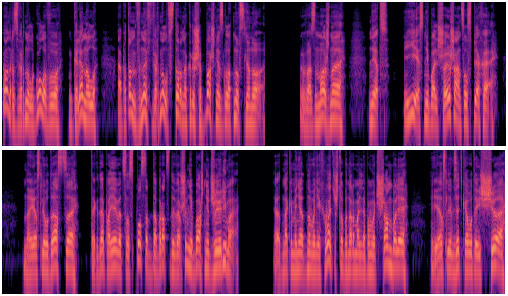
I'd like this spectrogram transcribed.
Он развернул голову, глянул, а потом вновь вернул в сторону крыши башни, сглотнув слюну. Возможно... Нет, есть небольшой шанс успеха. Но если удастся, тогда появится способ добраться до вершины башни Джирима. Однако меня одного не хватит, чтобы нормально помочь Шамбале. Если взять кого-то еще.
